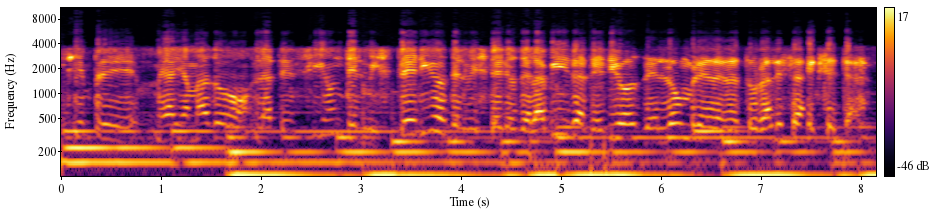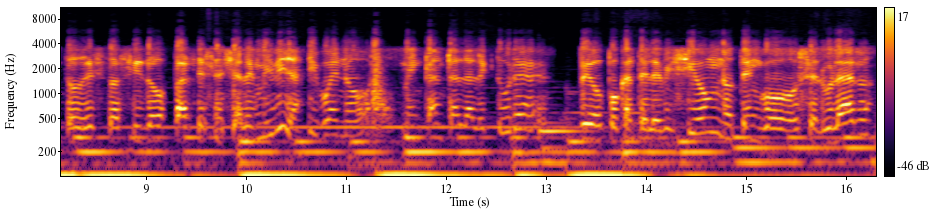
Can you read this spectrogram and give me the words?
siempre me ha llamado la atención del misterio, del misterio de la vida, de Dios, del hombre, de la naturaleza, etcétera. Todo esto ha sido parte esencial en mi vida. Y bueno, me encanta la lectura, veo poca televisión, no tengo celular,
